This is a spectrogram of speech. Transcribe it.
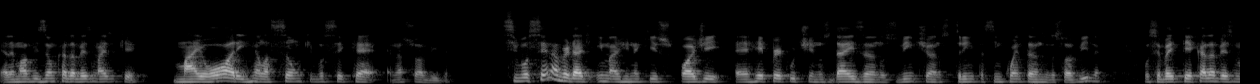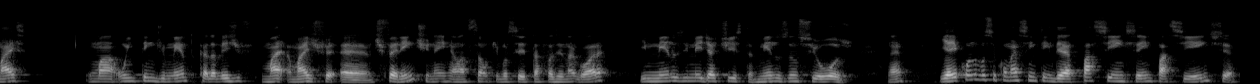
Ela é uma visão cada vez mais o quê? Maior em relação ao que você quer na sua vida. Se você, na verdade, imagina que isso pode é, repercutir nos 10 anos, 20 anos, 30, 50 anos da sua vida, você vai ter cada vez mais uma, um entendimento cada vez dif mais, mais é, diferente né, em relação ao que você está fazendo agora e menos imediatista, menos ansioso. Né? E aí, quando você começa a entender a paciência e a impaciência,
